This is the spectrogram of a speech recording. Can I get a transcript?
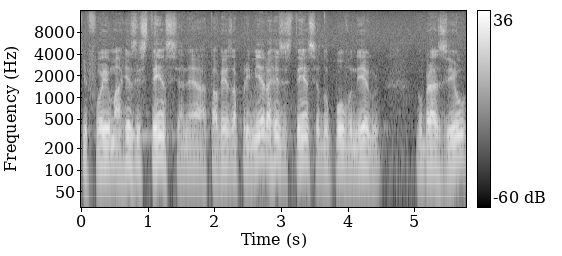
que foi uma resistência, né? talvez a primeira resistência do povo negro no Brasil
